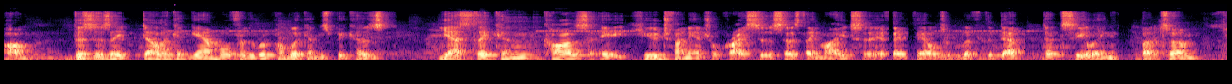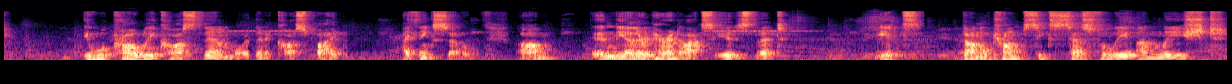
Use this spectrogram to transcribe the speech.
Um, this is a delicate gamble for the Republicans because yes, they can cause a huge financial crisis, as they might if they fail to lift the debt debt ceiling. But um, it will probably cost them more than it costs Biden. I think so. Um, and the other paradox is that it's Donald Trump successfully unleashed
